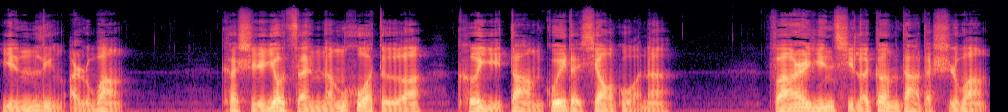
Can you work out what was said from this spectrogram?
引领而望，可是又怎能获得可以荡归的效果呢？反而引起了更大的失望。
